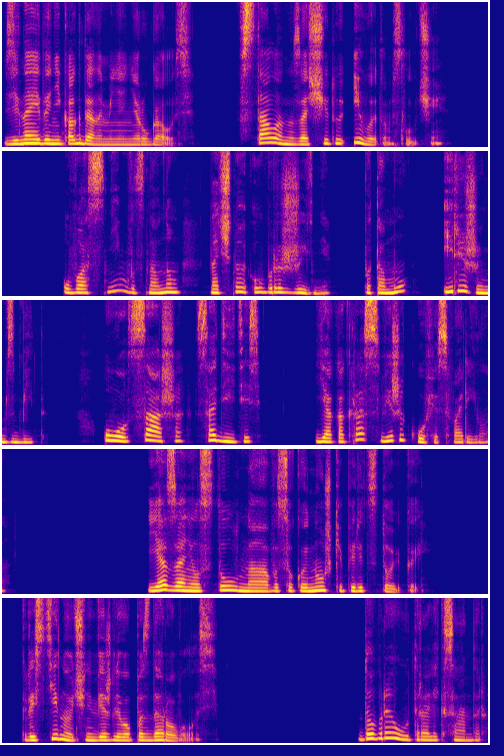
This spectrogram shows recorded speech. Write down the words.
Зинаида никогда на меня не ругалась. Встала на защиту и в этом случае. «У вас с ним в основном ночной образ жизни, потому и режим сбит. О, Саша, садитесь. Я как раз свежий кофе сварила». Я занял стул на высокой ножке перед стойкой. Кристина очень вежливо поздоровалась. «Доброе утро, Александр».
